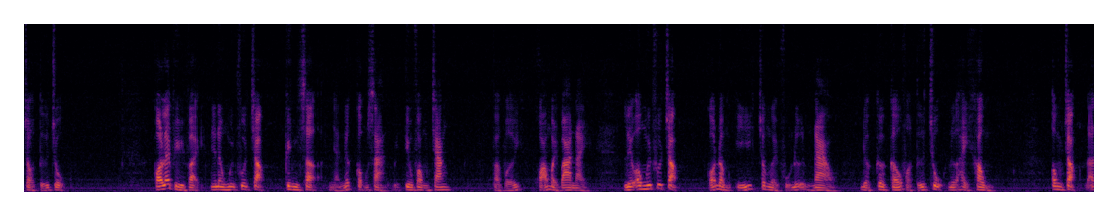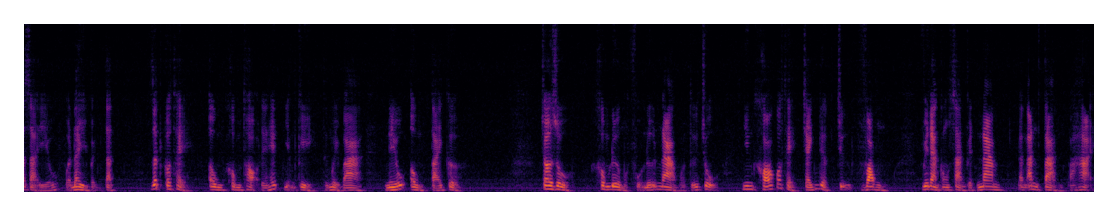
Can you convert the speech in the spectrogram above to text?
cho tứ trụ. Có lẽ vì vậy nên ông Nguyễn Phú Trọng kinh sợ nhà nước Cộng sản bị tiêu vong chăng? Và với khóa 13 này, liệu ông Nguyễn Phú Trọng có đồng ý cho người phụ nữ nào được cơ cấu vào tứ trụ nữa hay không? Ông Trọng đã già yếu và đầy bệnh tật. Rất có thể ông không thọ đến hết nhiệm kỳ thứ 13 nếu ông tái cử. Cho dù không đưa một phụ nữ nào vào tứ trụ, nhưng khó có thể tránh được chữ vòng vì Đảng Cộng sản Việt Nam đang ăn tàn phá hại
